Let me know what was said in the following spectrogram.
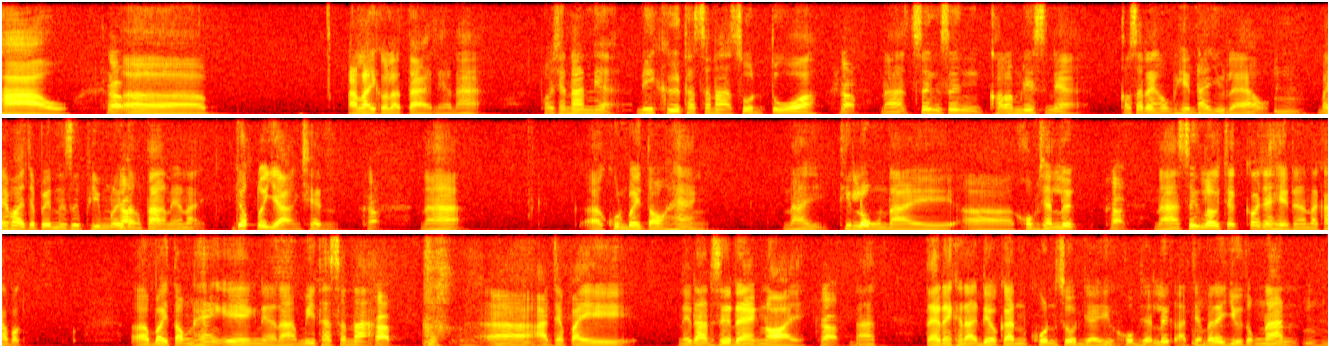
ข่าวครับเอ่ออะไรก็แล้วแต่เนี่ยนะฮะเพราะฉะนั้นเนี่ยนี่คือทัศนะส่วนตัวครับนะซึ่งซึ่งคอลัมนิสต์เนี่ยเขาแสดงความเห็นได้อยู่แล้วอืมไม่ว่าจะเป็นหนังสือพิมพ์อะไรครับต่างๆเนี่ยนะยกตัวอย่างเช่นครับนะฮะเอ่อคุณใบตองแห้งนะที่ลงในเอ่อคมชันลึกครับนะซึ่งเราจะก็จะเห็นนะครับว่าเอ่อ ใบตองแห้งเองเนี่ยนะมีทัศนะครับอ่าอาจจะไปในด้านเสื้อแดงหน่อยครับนะแต่ในขณะเดียวกันคนส่วนใหญ่ที่คมชันลึกอาจจะไม่ได้อยู่ตรงนั้นอืม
